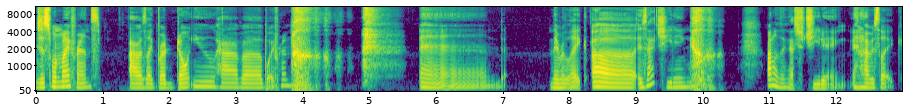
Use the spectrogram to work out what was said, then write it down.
just one of my friends i was like bro don't you have a boyfriend and they were like, uh, is that cheating? I don't think that's cheating. And I was like,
